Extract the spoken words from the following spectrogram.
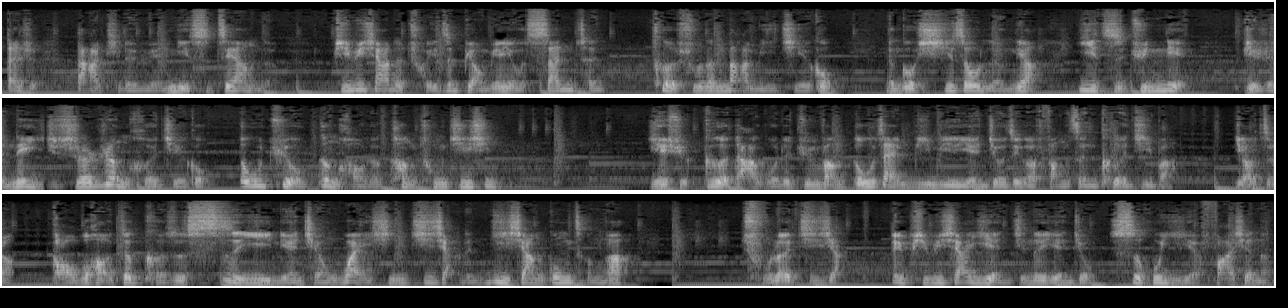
但是大体的原理是这样的：皮皮虾的锤子表面有三层特殊的纳米结构，能够吸收能量，抑制皲裂，比人类已知的任何结构都具有更好的抗冲击性。也许各大国的军方都在秘密研究这个仿生科技吧。要知道，搞不好这可是四亿年前外星机甲的逆向工程啊！除了机甲，对皮皮虾眼睛的研究似乎也发现了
